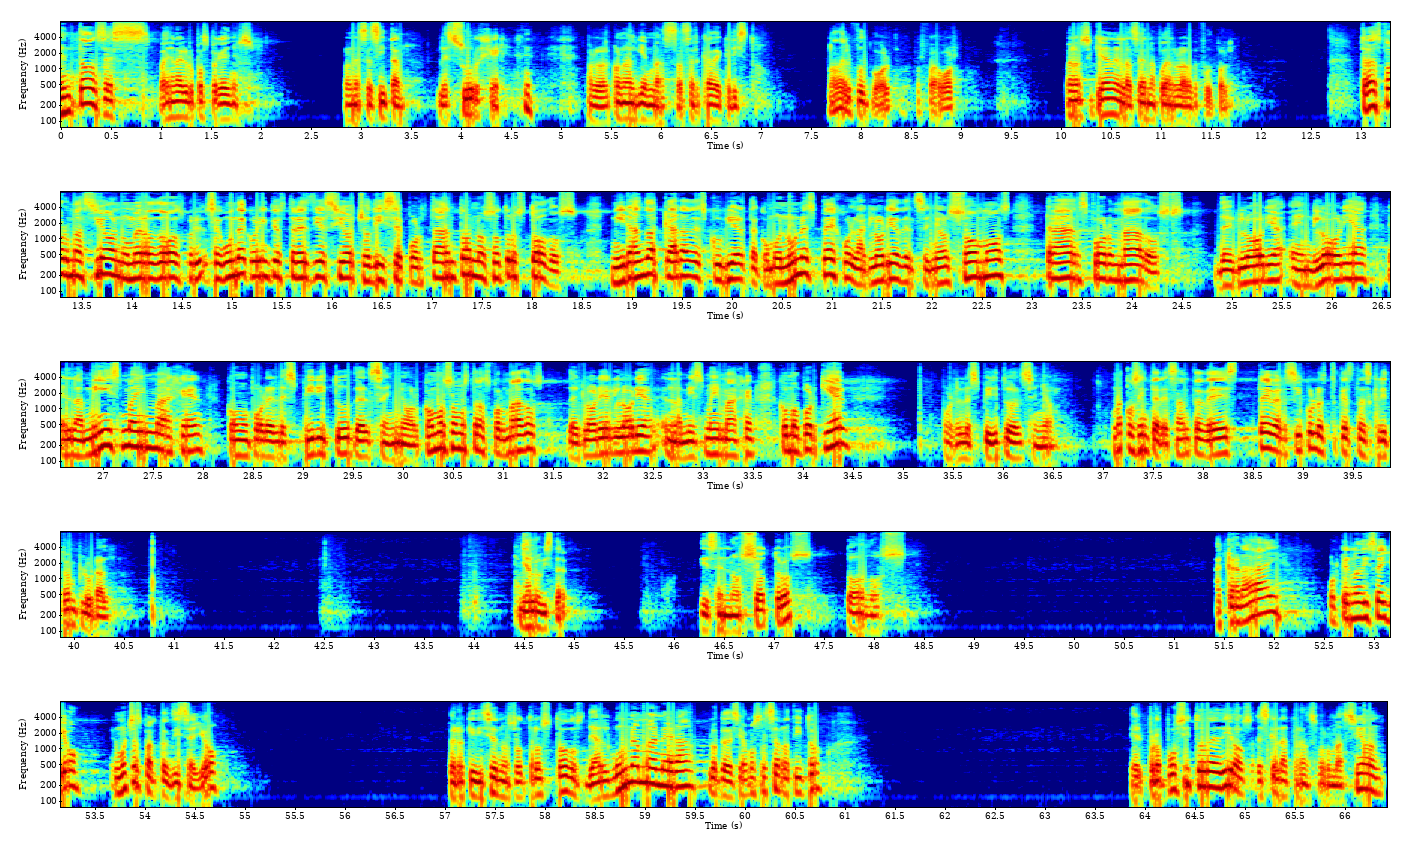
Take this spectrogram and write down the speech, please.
Entonces, vayan a grupos pequeños. Lo necesitan. Les surge hablar con alguien más acerca de Cristo. No del fútbol, por favor. Bueno, si quieren en la cena pueden hablar de fútbol. Transformación número dos, 2 Corintios 3, 18 dice, por tanto nosotros todos, mirando a cara descubierta como en un espejo la gloria del Señor, somos transformados de gloria en gloria, en la misma imagen como por el Espíritu del Señor. ¿Cómo somos transformados? De gloria en gloria, en la misma imagen. ¿Como por quién? Por el Espíritu del Señor. Una cosa interesante de este versículo es que está escrito en plural. ¿Ya lo viste? Dice nosotros todos. A ah, caray, ¿por qué no dice yo? En muchas partes dice yo. Pero aquí dice nosotros todos. De alguna manera, lo que decíamos hace ratito, el propósito de Dios es que la transformación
